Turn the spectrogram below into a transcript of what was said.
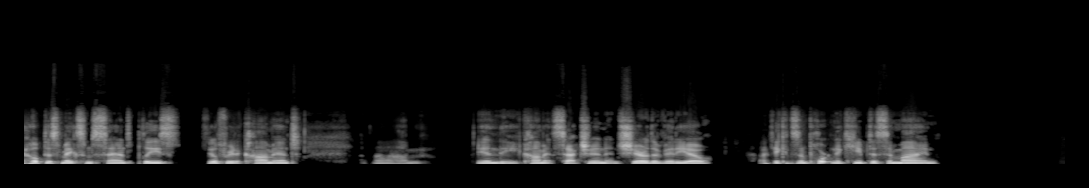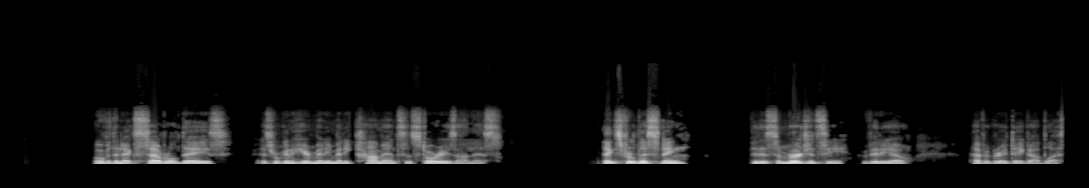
I hope this makes some sense. Please feel free to comment um, in the comment section and share the video. I think it's important to keep this in mind over the next several days as we're going to hear many many comments and stories on this. Thanks for listening to this emergency video. Have a great day. God bless.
